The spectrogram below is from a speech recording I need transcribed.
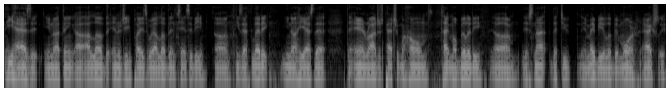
he has it. You know, I think I, I love the energy he plays with. I love the intensity. Uh, he's athletic. You know, he has that the Aaron Rodgers, Patrick Mahomes type mobility. Um, it's not that you. It may be a little bit more actually,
